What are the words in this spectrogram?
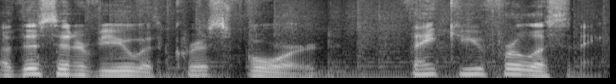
of this interview with Chris Ford. Thank you for listening.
